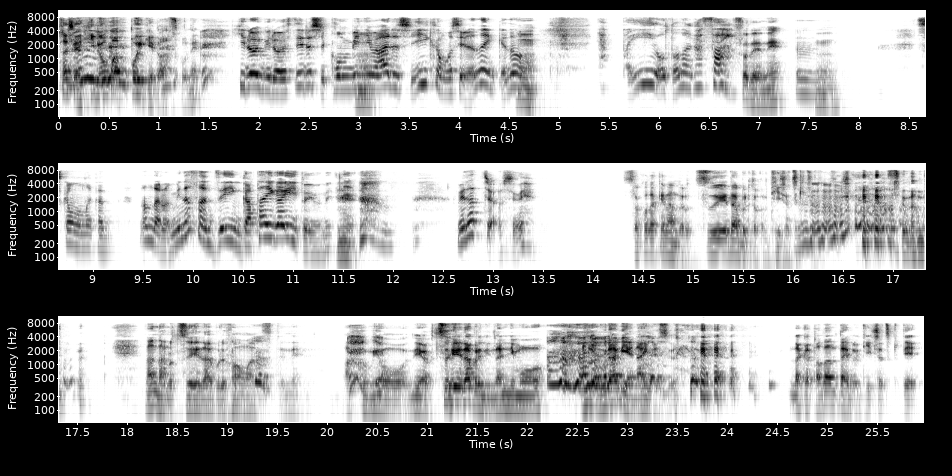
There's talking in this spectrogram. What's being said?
確かに広場っぽいけど、あそこね。広々してるし、コンビニはあるし、いいかもしれないけど、やっうん。ぱいい大人がさ、そうだよね。うんうん。しかもなんか、なんだろう、皆さん全員ガタイがいいというね。ね。目立っちゃうしね。そこだけなんだろう、2AW とかの T シャツ着てる。それなんだなんだあの 2AW ファンはつってね。悪名を、いや、2AW に何にも、あの、恨みはないんですよ。なんか他団体の T シャツ着て、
